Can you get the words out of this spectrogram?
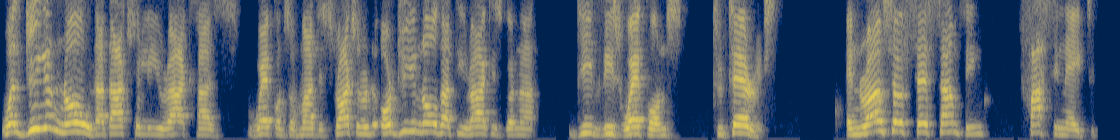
well, do you know that actually Iraq has weapons of mass destruction, or, do you know that Iraq is going to give these weapons to terrorists? And Rumsfeld says something fascinating.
